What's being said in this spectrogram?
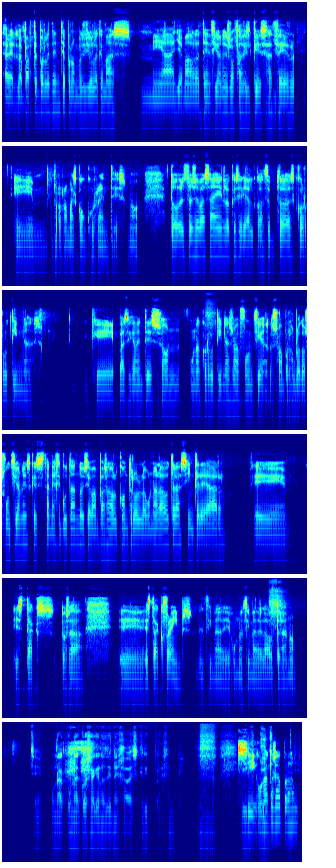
a ver, la parte potente, por lo menos yo lo que más me ha llamado la atención es lo fácil que es hacer eh, programas concurrentes. ¿no? Todo esto se basa en lo que sería el concepto de las corrutinas. que básicamente son una corrutina es una función, son por ejemplo dos funciones que se están ejecutando y se van pasando el control la una a la otra sin crear eh, stacks, o sea, eh, stack frames encima de uno encima de la otra, ¿no? Sí, una, una cosa que no tiene JavaScript, por ejemplo. Sí, Y- una y- cosa, por ejemplo.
